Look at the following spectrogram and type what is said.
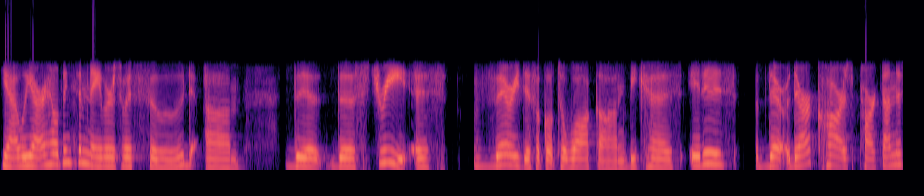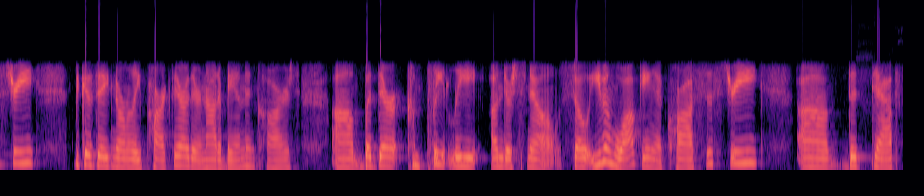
Yeah, we are helping some neighbors with food. Um, the the street is very difficult to walk on because it is there. There are cars parked on the street because they normally park there. They're not abandoned cars, um, but they're completely under snow. So even walking across the street, uh, the depth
